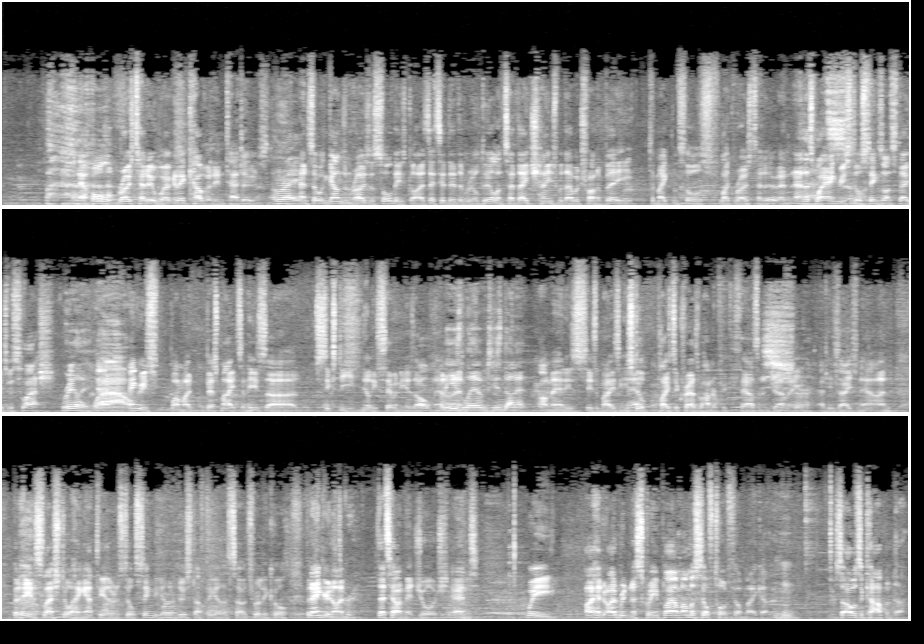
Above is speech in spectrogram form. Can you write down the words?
And our whole Rose Tattoo work, they're covered in tattoos. Right. And so when Guns N' Roses saw these guys, they said they're the real deal, and so they changed what they were trying to be to make themselves like Rose Tattoo, and, and that's why That's Angry still sings on stage with Slash. Really? Wow. Angry's one of my best mates, and he's uh, 60, nearly 70 years old now. But he's and- lived. He's done it. Oh man, he's, he's amazing. He Yeah. still plays to crowds of 150,000 in Germany Sure. at his age now. And but he and Slash still hang out together and still sing together and do stuff together. So it's really cool. But Angry and I, that's how I met George. And we, I had I'd written a screenplay. I'm, I'm a self-taught filmmaker, so I was a carpenter.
